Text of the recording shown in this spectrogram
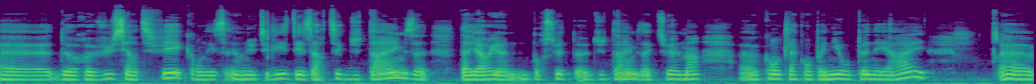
euh, de revues scientifiques, on, est, on, utilise des articles du Times. D'ailleurs, il y a une poursuite euh, du Times actuellement euh, contre la compagnie OpenAI. Euh,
